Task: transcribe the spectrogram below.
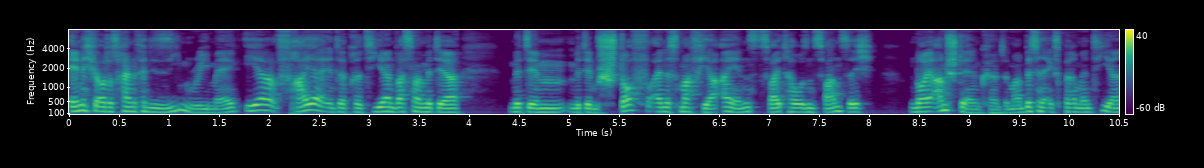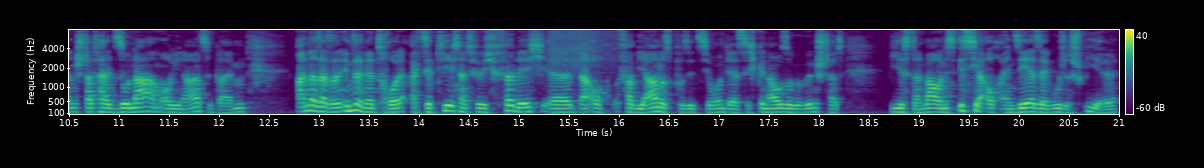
ähnlich wie auch das Final Fantasy VII Remake, eher freier interpretieren, was man mit der, mit dem, mit dem Stoff eines Mafia 1 2020 neu anstellen könnte. Mal ein bisschen experimentieren, statt halt so nah am Original zu bleiben. Anders als ein Internet-Troll akzeptiere ich natürlich völlig äh, da auch Fabianos Position, der es sich genauso gewünscht hat, wie es dann war. Und es ist ja auch ein sehr, sehr gutes Spiel.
